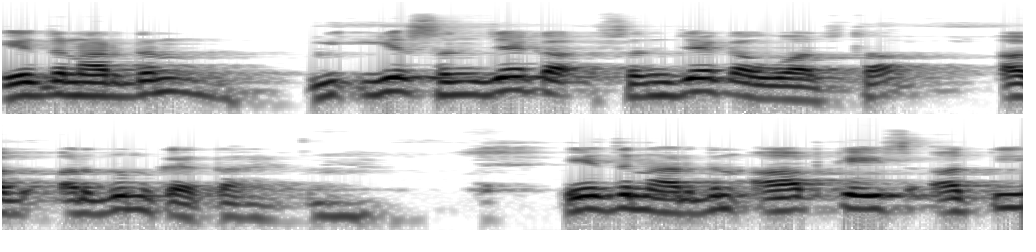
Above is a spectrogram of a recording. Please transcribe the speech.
ए जनार्दन ये संजय का संजय का वाच था, अब अर्जुन कहता है ए जनार्दन आपके इस अति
